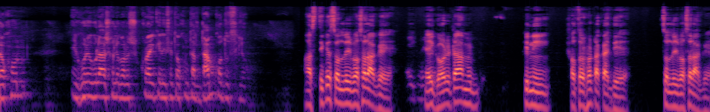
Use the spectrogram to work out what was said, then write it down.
যখন এই ঘড়িগুলো আসলে মানুষ ক্রয় করেছে তখন তার দাম কত ছিল? আজ থেকে চল্লিশ বছর আগে এই ঘড়িটা আমি কিনি সতেরোশো টাকা দিয়ে চল্লিশ বছর আগে।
